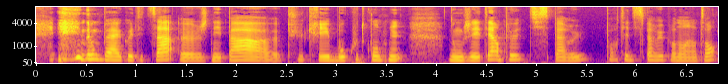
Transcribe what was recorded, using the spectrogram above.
Et donc, bah, à côté de ça, euh, je n'ai pas euh, pu créer beaucoup de contenu. Donc, j'ai été un peu disparue, portée disparue pendant un temps.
